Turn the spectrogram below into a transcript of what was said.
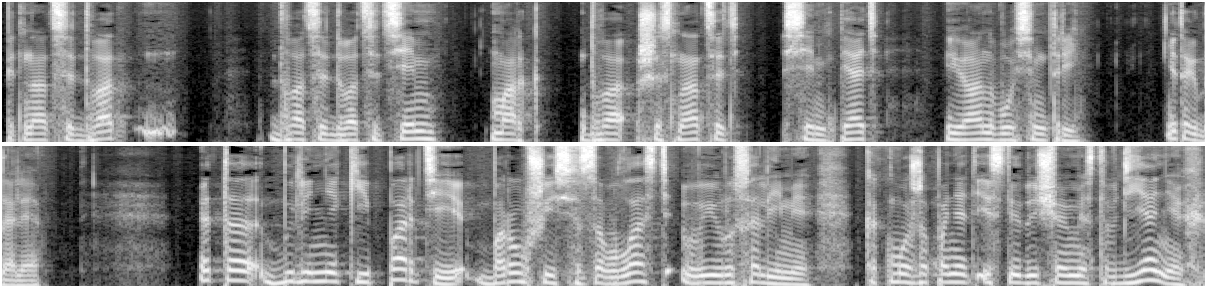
15:2, 20:27, Марк 2:16, 7:5, Иоанн 8:3 и так далее. Это были некие партии, боровшиеся за власть в Иерусалиме. Как можно понять из следующего места в Деяниях,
